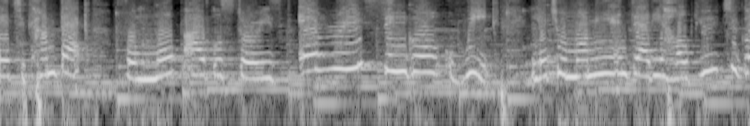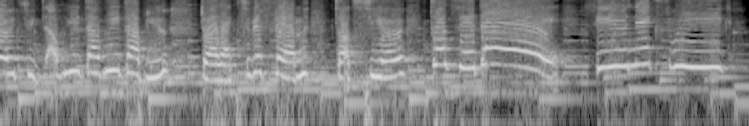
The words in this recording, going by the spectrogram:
To come back for more Bible stories every single week. Let your mommy and daddy help you to go to www.directedfm.co.za. See you next week.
